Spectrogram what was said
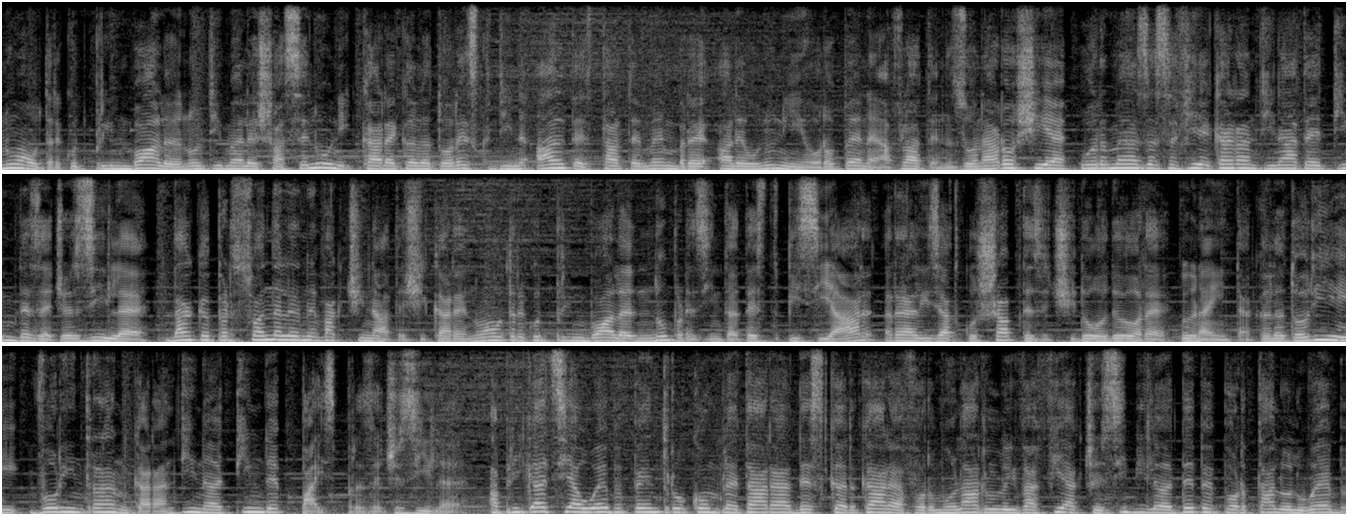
nu au trecut prin boală în ultimele șase luni, care călătoresc din alte state membre ale Uniunii Europene aflate în zona roșie, urmează să fie carantinate timp de 10 zile. Dacă persoanele nevaccinate și care nu au trecut prin boală nu prezintă test PCR realizat cu 72 de ore înaintea călătoriei, vor intra în carantină timp de 14 zile. Aplicația web pentru completarea descărcarea formularului va fi accesibilă de pe portalul web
